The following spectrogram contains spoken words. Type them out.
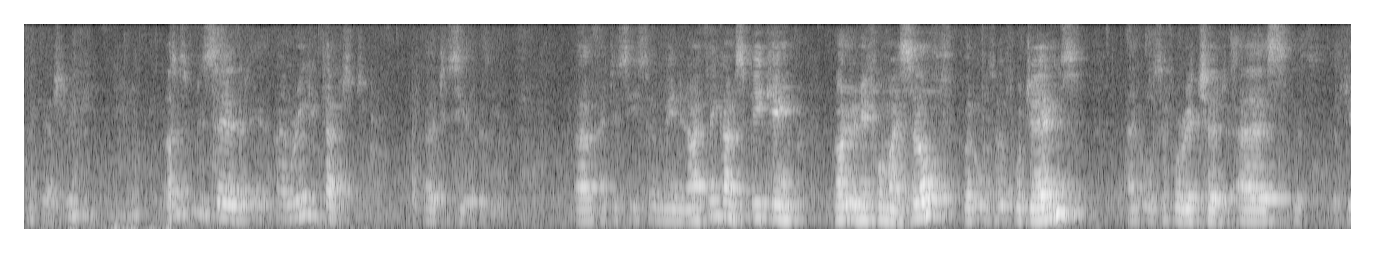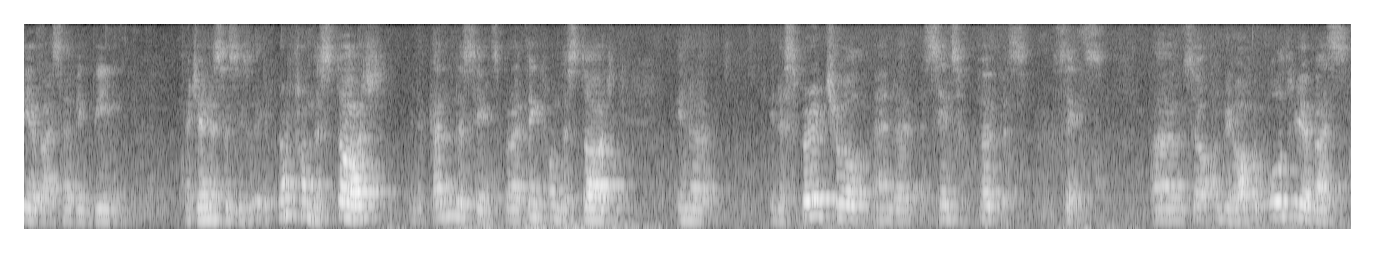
Thank you, Ashley. I just want to say that I'm really touched uh, to see all of you um, and to see so many. And I think I'm speaking not only for myself, but also for James and also for Richard, as the, three of us having been at Genesis, if not from the start in a calendar sense, but I think from the start in a, in a spiritual and a, a sense of purpose sense. Um, so on behalf of all three of us,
